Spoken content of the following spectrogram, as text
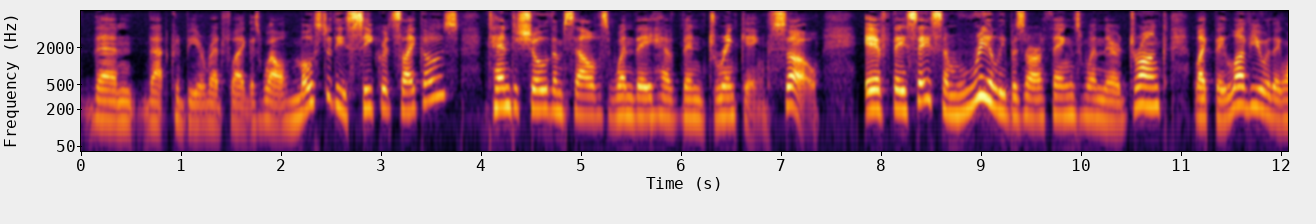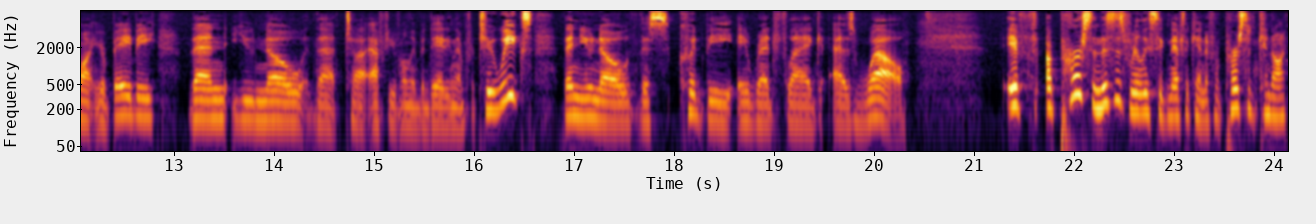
then that could be a red flag as well. Most of these secret psychos tend to show themselves when they have been drinking. So, if they say some really bizarre things when they're drunk, like they love you or they want your baby, then you know that uh, after you've only been dating them for two weeks, then you know this could be a red flag as well. If a person, this is really significant, if a person cannot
